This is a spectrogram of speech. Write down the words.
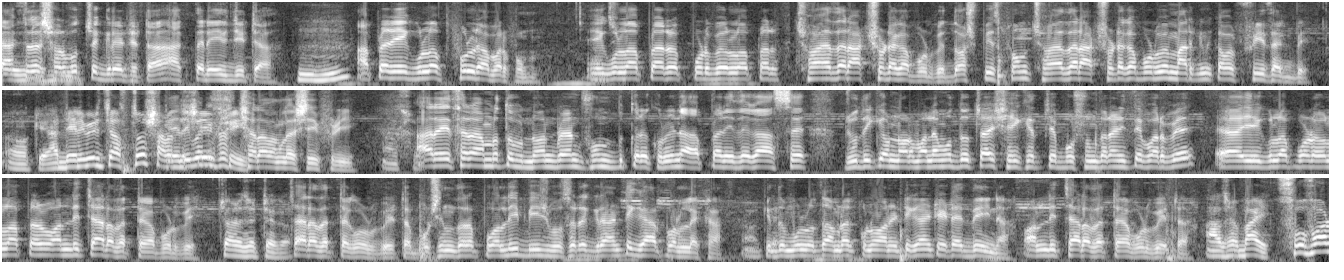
আক্তার সর্বোচ্চ গ্রেড এটা আক্তার এইচডিটা আপনার এগুলো ফুল রাবার ফোম এগুলো আপনার পড়বে হলো আপনার ছয় হাজার আটশো টাকা পড়বে। দশ পিস ফোম ছয় হাজার আটশো টাকা পড়বে মার্কিন কাপড় ফ্রি থাকবে। ওকে আর ডেলিভারি চার্জ তো সারা ডেলিভারি দেশে সারা বাংলাদেশে ফ্রি আচ্ছা। আর এছাড়া আমরা তো নন ব্র্যান্ড ফোম করে করি না। আপনার এই জায়গা আছে যদি কেউ নর্মালের মধ্যে চায় সেই ক্ষেত্রে বসুন্ধরা নিতে পারবে। এগুলো পড়ে হলো আপনার অনলি চার হাজার টাকা পড়বে। চার হাজার টাকা। চার হাজার টাকা পড়বে। এটা বসুন্ধরা পলি বিশ বছরের গ্যারান্টি গার পর লেখা কিন্তু মূলত আমরা কোনো ওয়ারেন্টি গ্যারান্টি এটা দেই না। অনলি চার হাজার টাকা পড়বে এটা। আচ্ছা ভাই সোফার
